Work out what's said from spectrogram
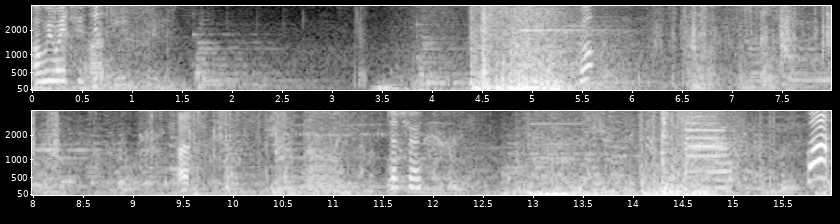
Oh, we wait 15? Go! Uh, Uh, Jett short. Fuck!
